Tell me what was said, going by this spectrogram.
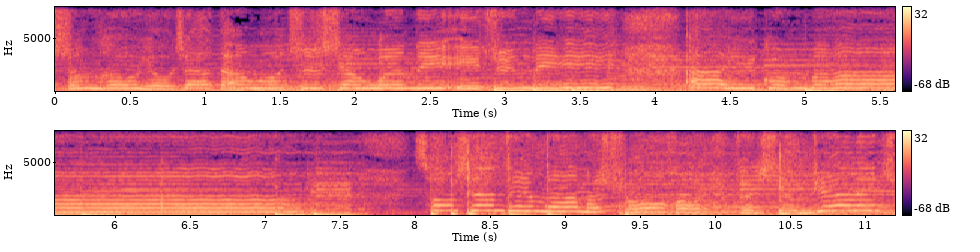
身后有家，但我只想问你一句：你爱过吗？从前对妈妈说谎，翻山越岭，只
